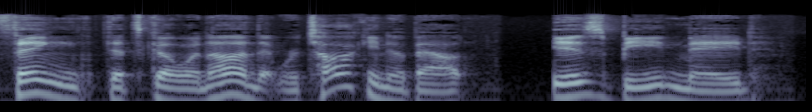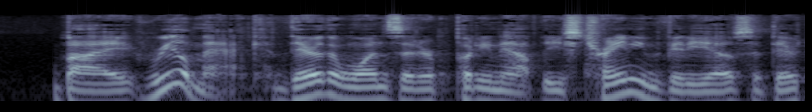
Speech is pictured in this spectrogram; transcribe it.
thing that's going on that we're talking about is being made by RealMac. They're the ones that are putting out these training videos that they're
